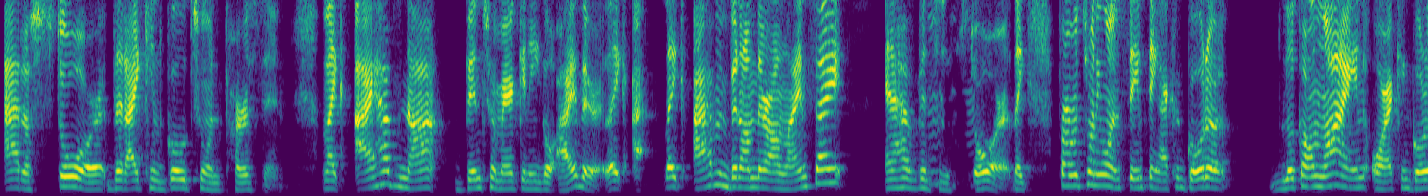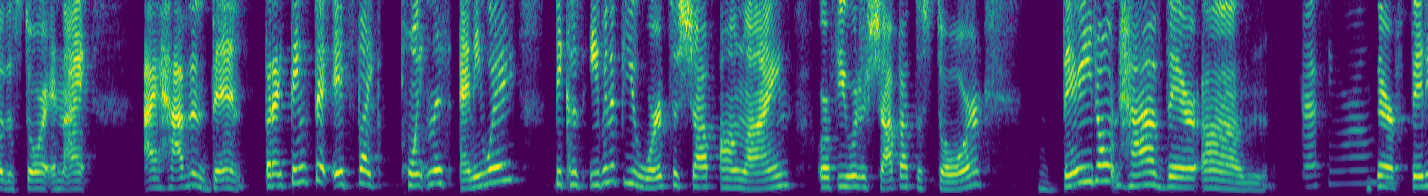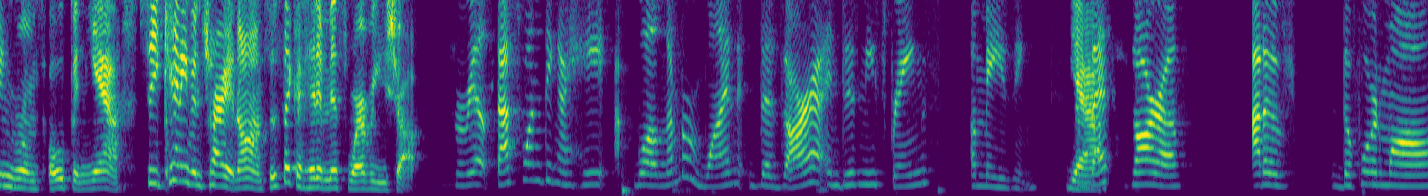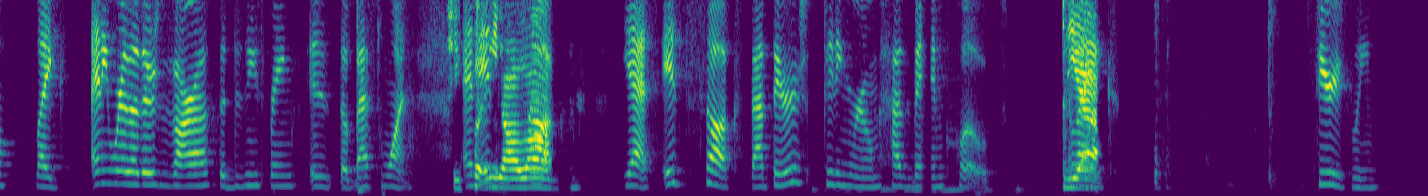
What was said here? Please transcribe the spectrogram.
at a store that I can go to in person. Like I have not been to American Eagle either. Like I, like I haven't been on their online site and I haven't been to the Mhm. store. Like Forever 21, same thing. I could go to look online or I can go to the store and I I haven't been. But I think that it's like pointless anyway because even if you were to shop online or if you were to shop at the store, they don't have their um Dressing room. their fitting rooms open. Yeah. So you can't even try it on. So it's like a hit and miss wherever you shop. For real, that's one thing I hate. Uh, well, number one, the Zara in Disney Springs, amazing. Yeah. The best Zara out of the Florida Mall, like anywhere that there's a Zara, the Disney Springs is the best one. She And putting y'all sucks. on. Yes, it sucks that their fitting room has been closed. Yeah. Like, seriously.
